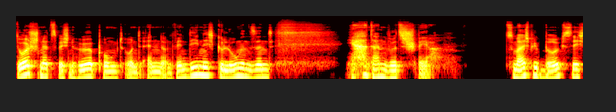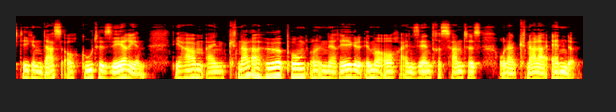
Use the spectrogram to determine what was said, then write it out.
Durchschnitt zwischen Höhepunkt und Ende. Und wenn die nicht gelungen sind, ja, dann wird's schwer. Zum Beispiel berücksichtigen das auch gute Serien. Die haben einen knaller Höhepunkt und in der Regel immer auch ein sehr interessantes oder ein knaller Ende.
